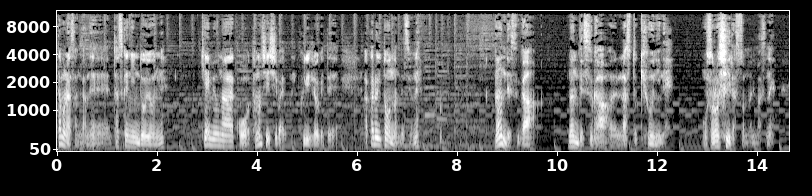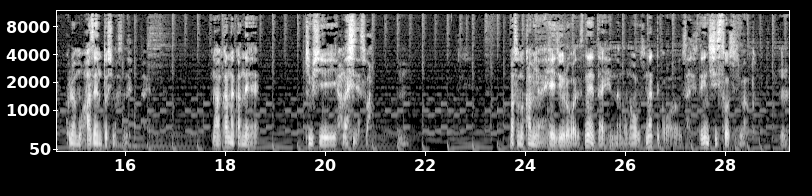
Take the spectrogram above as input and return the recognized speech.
田村さんがね、助け人同様にね、軽妙な、こう、楽しい芝居をね、繰り広げて、明るいトーンなんですよね。なんですが、なんですが、ラスト急にね、恐ろしいラストになりますね。これはもう唖然としますね。はい、なかなかね、厳しい話ですわ。まあその神谷平十郎はですね、大変なものを失ってこう、最終的に失踪してしまうと。うん。ま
